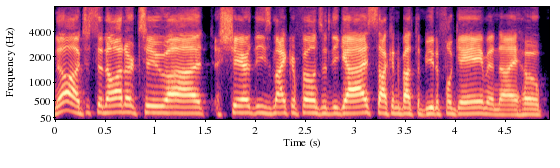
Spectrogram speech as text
No, just an honor to uh, share these microphones with you guys, talking about the beautiful game. And I hope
